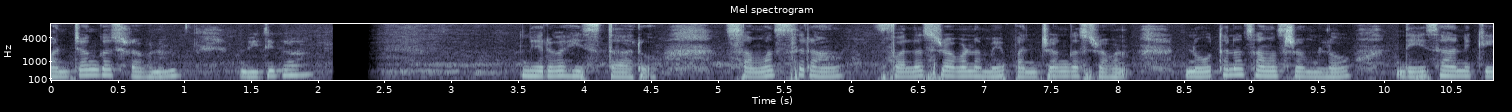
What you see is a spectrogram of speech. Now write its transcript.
పంచాంగ శ్రవణం విధిగా నిర్వహిస్తారు. సంవత్సర ఫలశ్రవణమే పంచాంగ శ్రవణం. నూతన సంవత్సరంలో దేశానికి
